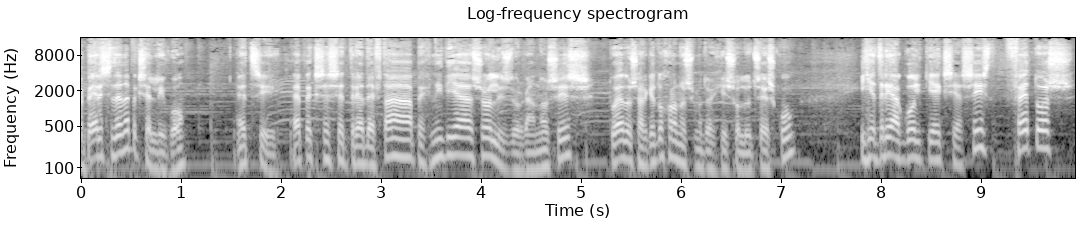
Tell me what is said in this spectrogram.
Και πέρυσι δεν έπαιξε λίγο. Έτσι, έπαιξε σε 37 παιχνίδια σε όλες τις διοργανώσεις. Του έδωσε αρκετό χρόνο συμμετοχή ο Λουτσέσκου. Είχε 3 γκολ και 6 assist. Φέτος,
